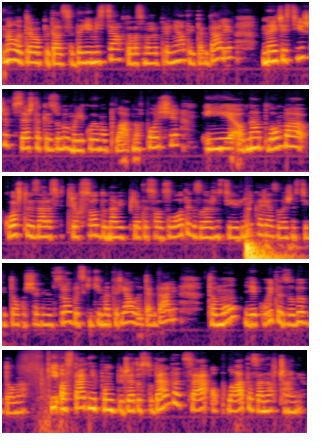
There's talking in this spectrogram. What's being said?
ну, але треба питатися, де є місця, хто вас може прийняти і так далі. Найчастіше все ж таки зуби ми лікуємо платно в Польщі, і одна пломба коштує зараз від 300 до навіть 500 злотих, в залежності від лікаря, в залежності від того, що він зробить, скільки матеріалу і так далі. Тому лікуйте зуби вдома. І останній пункт бюджету студента це оплата за навчання.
